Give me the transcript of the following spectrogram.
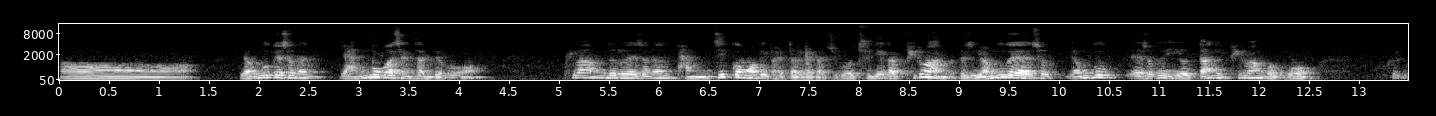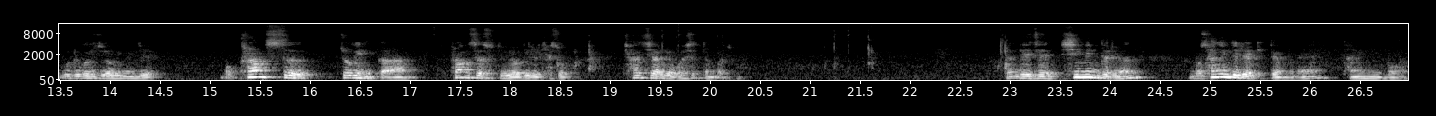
어, 영국에서는 양모가 생산되고 플랑드르에서는 방직 공업이 발달을 해가지고 두 개가 필요한 거예요. 그래서 영국에서 영국에서도 이 땅이 필요한 거고 그- 그리고 이제 여기는 이제 뭐 프랑스 쪽이니까 프랑스에서도 여기를 계속 차지하려고 했었던 거죠. 그런데 이제 시민들은 뭐 상인들이었기 때문에 당연히 뭐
